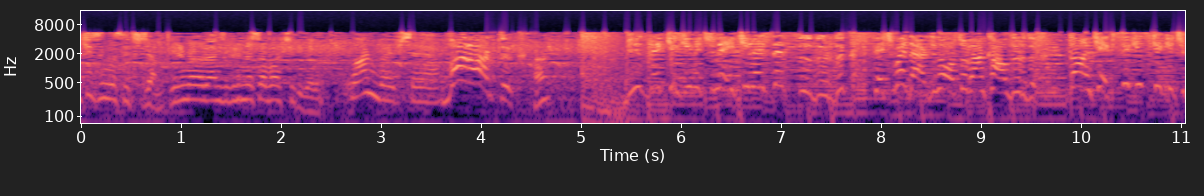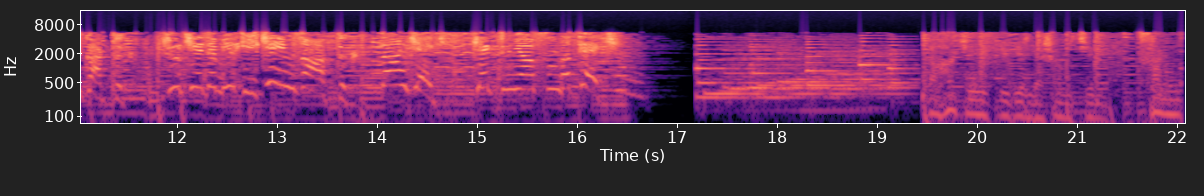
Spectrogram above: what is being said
İkisini de seçeceğim. Birine öğrenci birine sabahçı giderim. Var mı böyle bir şey ya? Var artık! Ha? Biz de kekin içine iki lezzet sığdırdık. Seçme derdini ortadan kaldırdık. Dankek 8 keki çıkarttık. Türkiye'de bir ilke imza attık. Dankek. Kek dünyasında tek. Daha keyifli bir yaşam için Sunny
